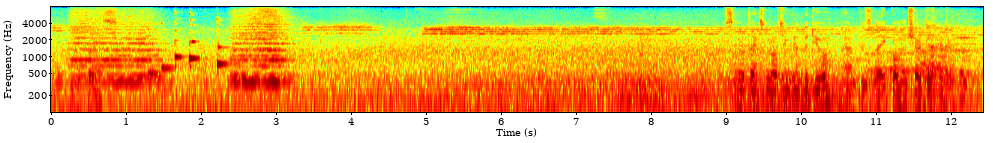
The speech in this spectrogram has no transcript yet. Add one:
Click my friends so thanks for watching this video and please like comment share this video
